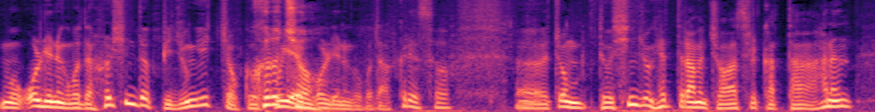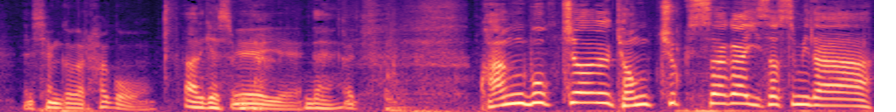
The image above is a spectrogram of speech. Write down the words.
뭐 올리는 것보다 훨씬 더 비중이 있죠. 그 그렇죠. 올리는 것보다. 그래서 어, 좀 더 신중했더라면 좋았을 것 같아 하는 생각을 하고. 알겠습니다. 예, 예. 네. 광복절 경축사가 있었습니다.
